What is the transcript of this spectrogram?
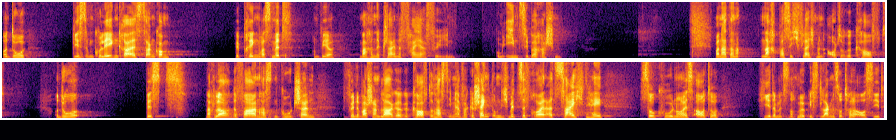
Und du gehst im Kollegenkreis sagst, komm, wir bringen was mit und wir mache eine kleine Feier für ihn, um ihn zu überraschen. Wann hat dein Nachbar sich vielleicht mal ein Auto gekauft und du bist nach Lörre gefahren, hast einen Gutschein für eine Waschanlage gekauft und hast ihm einfach geschenkt, um dich mitzufreuen, als Zeichen, hey, so cool neues Auto, hier, damit es noch möglichst lang so toll aussieht,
